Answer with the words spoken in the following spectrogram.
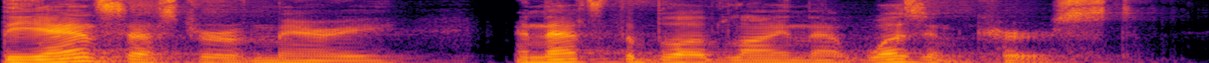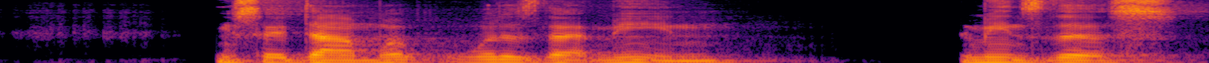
the ancestor of Mary, and that's the bloodline that wasn't cursed. You say, Dom, what, what does that mean? It means this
